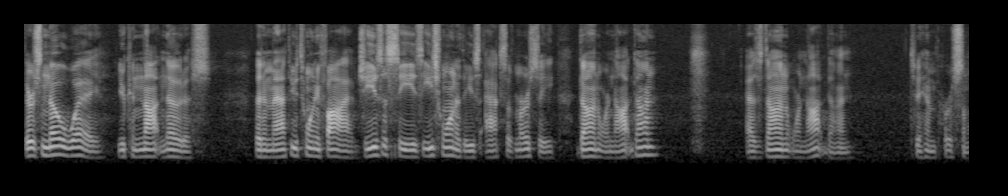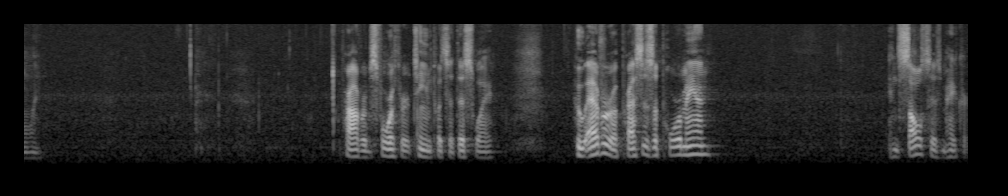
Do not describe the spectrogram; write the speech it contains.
There's no way you cannot notice that in Matthew 25, Jesus sees each one of these acts of mercy, done or not done, as done or not done to him personally. Proverbs 4:13 puts it this way: Whoever oppresses a poor man insults his maker.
